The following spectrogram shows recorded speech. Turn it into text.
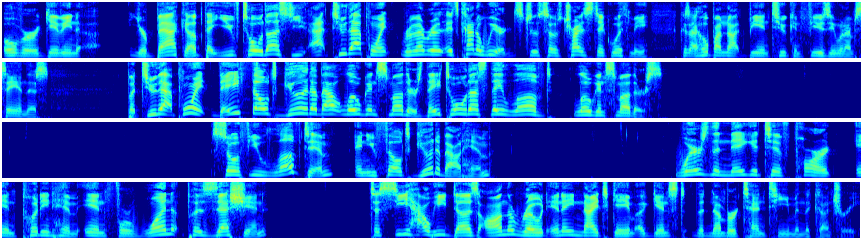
over giving uh, your backup that you've told us you, at, to that point. Remember, it's kind of weird. Just, so try to stick with me because I hope I'm not being too confusing when I'm saying this. But to that point, they felt good about Logan Smothers. They told us they loved Logan Smothers. So if you loved him and you felt good about him, where's the negative part in putting him in for one possession to see how he does on the road in a night game against the number 10 team in the country?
